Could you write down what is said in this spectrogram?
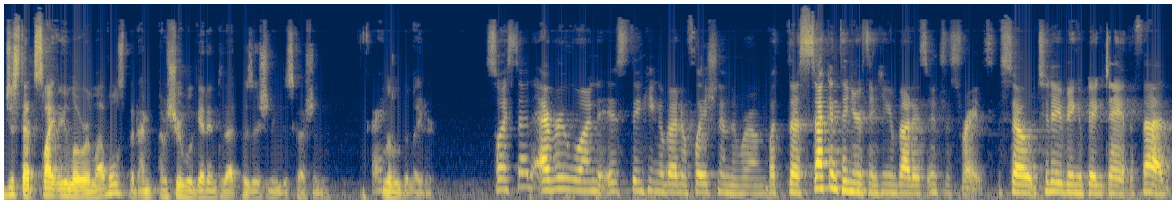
just at slightly lower levels. But I'm, I'm sure we'll get into that positioning discussion Great. a little bit later. So I said everyone is thinking about inflation in the room, but the second thing you're thinking about is interest rates. So today being a big day at the Fed,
